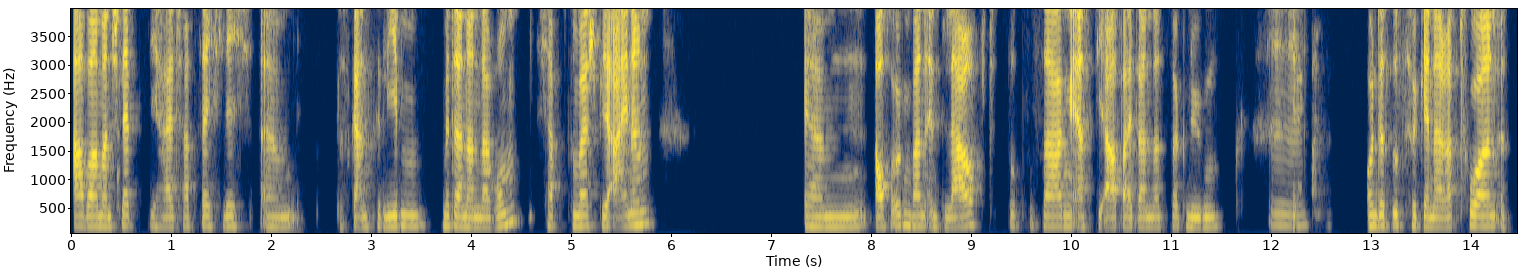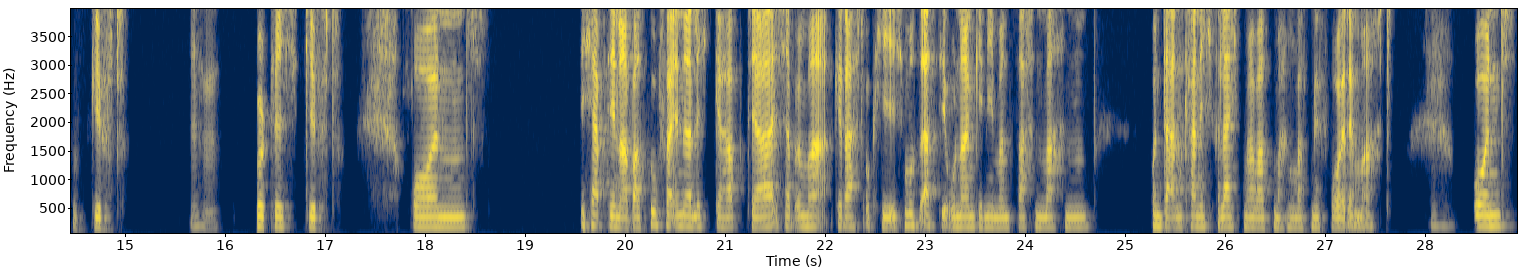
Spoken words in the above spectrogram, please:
aber man schleppt sie halt tatsächlich ähm, das ganze Leben miteinander rum. Ich habe zum Beispiel einen ähm, auch irgendwann entlarvt, sozusagen erst die Arbeit, dann das Vergnügen. Mhm. Ja. Und es ist für Generatoren ist es Gift. Mhm. Wirklich Gift. Und ich habe den aber so verinnerlicht gehabt, ja. Ich habe immer gedacht, okay, ich muss erst die unangenehmen Sachen machen und dann kann ich vielleicht mal was machen, was mir Freude macht. Mhm. Und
